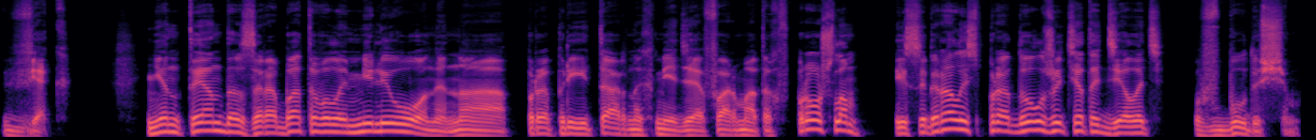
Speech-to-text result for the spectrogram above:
век. Nintendo зарабатывала миллионы на проприетарных медиаформатах в прошлом и собиралась продолжить это делать в будущем.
